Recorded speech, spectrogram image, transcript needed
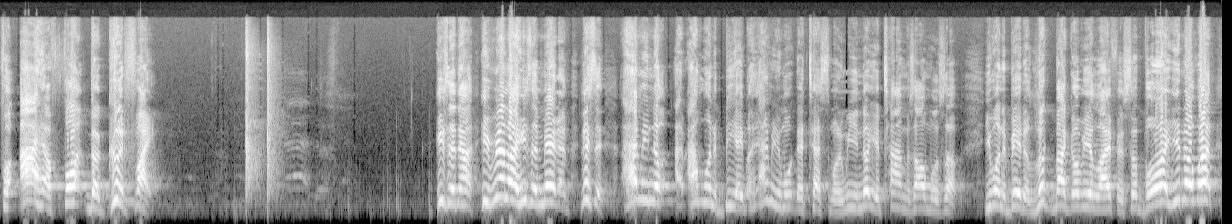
for I have fought the good fight. He said, now, he realized, he said, man, listen, I mean, no, I, I want to be able, how many want that testimony when you know your time is almost up? You want to be able to look back over your life and say, boy, you know what?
